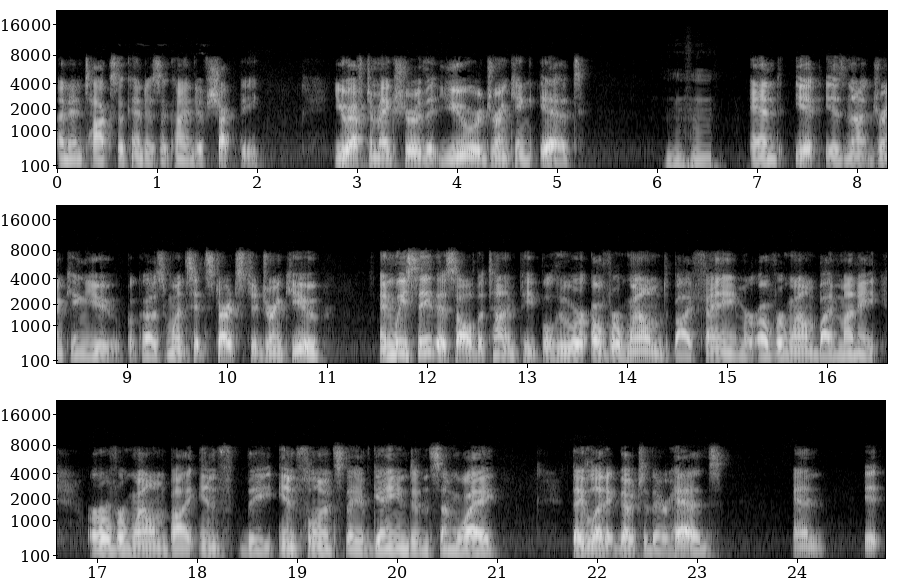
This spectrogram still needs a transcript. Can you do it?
an intoxicant is a kind of Shakti, you have to make sure that you are drinking it mm-hmm. and it is not drinking you. Because once it starts to drink you, and we see this all the time people who are overwhelmed by fame or overwhelmed by money or overwhelmed by inf- the influence they have gained in some way, they let it go to their heads. And it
